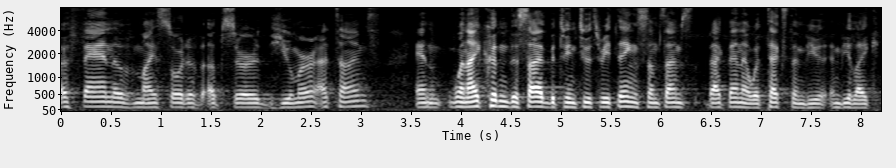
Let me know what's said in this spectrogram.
a fan of my sort of absurd humor at times. And when I couldn't decide between two, three things, sometimes back then I would text him and be like,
